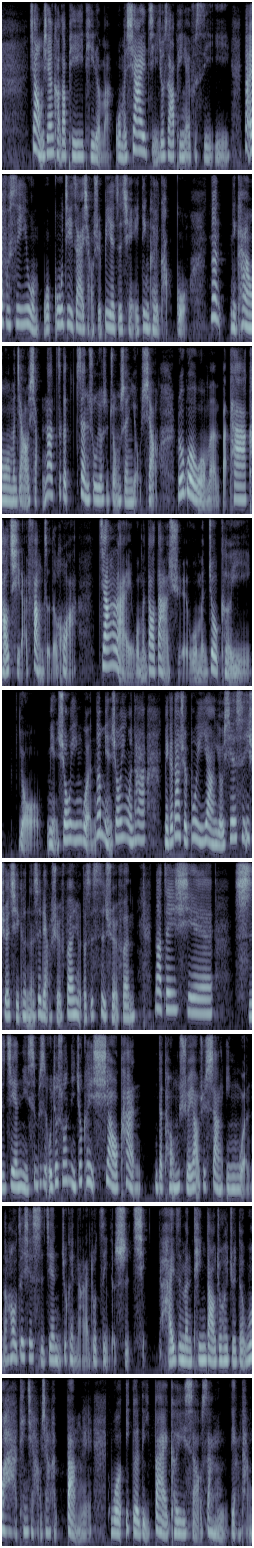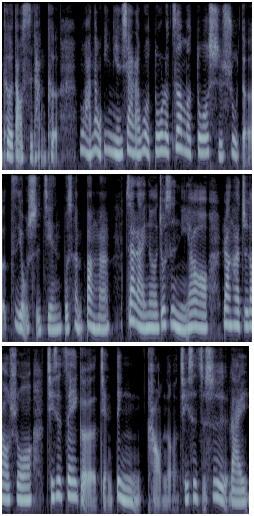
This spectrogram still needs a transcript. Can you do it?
像我们现在考到 PET 了嘛，我们下一级就是要拼 FCE。那 FCE 我我估计在小学毕业之前一定可以考过。那你看我们假如小，那这个证书又是终身有效。如果我们把它考起来放着的话，将来我们到大学，我们就可以有免修英文。那免修英文它每个大学不一样，有些是一学期可能是两学分，有的是四学分。那这一些。时间，你是不是？我就说你就可以笑看你的同学要去上英文，然后这些时间你就可以拿来做自己的事情。孩子们听到就会觉得哇，听起来好像很棒诶。我一个礼拜可以少上两堂课到四堂课，哇，那我一年下来我有多了这么多时数的自由时间，不是很棒吗？再来呢，就是你要让他知道说，其实这个检定考呢，其实只是来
